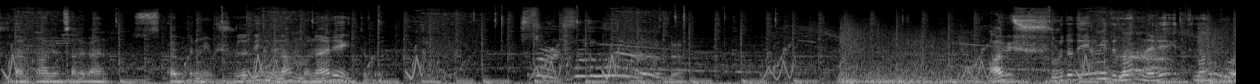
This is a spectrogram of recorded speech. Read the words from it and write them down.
Şuradan abim sana ben sıkabilir miyim? Şurada değil mi lan bu? Nereye gitti bu? Abi şurada değil miydi lan? Nereye gitti lan bu?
